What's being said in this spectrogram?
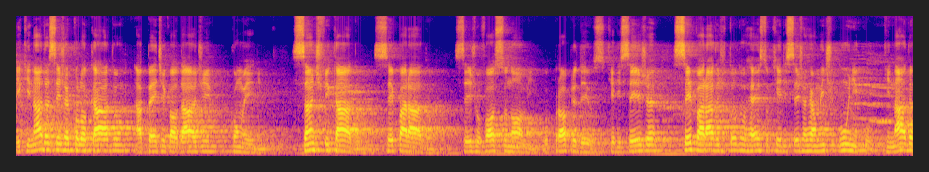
e que nada seja colocado a pé de igualdade com Ele. Santificado, separado, seja o vosso nome, o próprio Deus, que ele seja separado de todo o resto, que ele seja realmente único, que nada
